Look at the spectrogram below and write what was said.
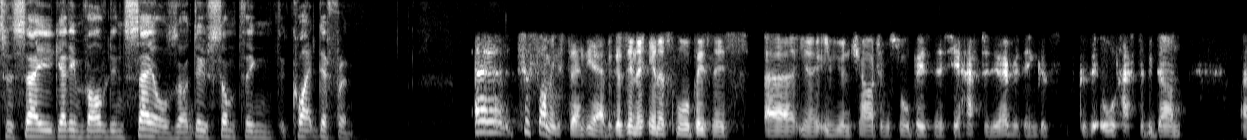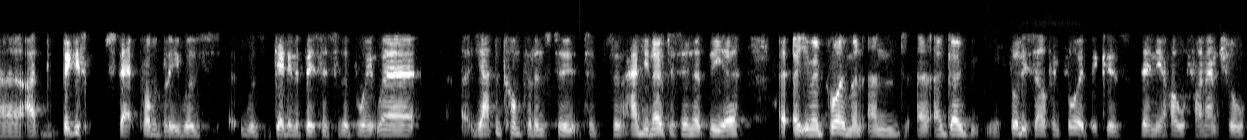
to say get involved in sales or do something quite different? Uh, to some extent, yeah, because in a, in a small business, uh, you know, if you're in charge of a small business, you have to do everything because it all has to be done. Uh, I, the biggest step probably was was getting the business to the point where uh, you have the confidence to, to, to hand your notice in at the uh, at your employment and uh, and go fully self-employed because then your whole financial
